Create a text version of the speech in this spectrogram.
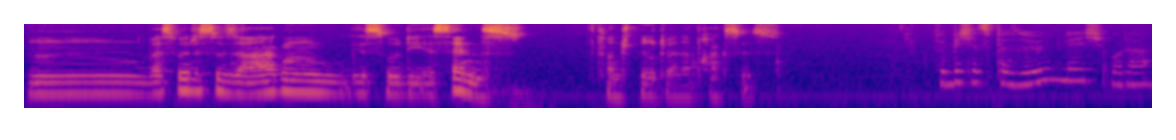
Hm, was würdest du sagen, ist so die Essenz von spiritueller Praxis? Für mich jetzt persönlich oder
